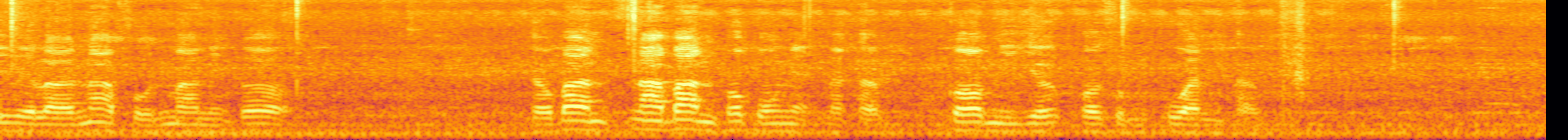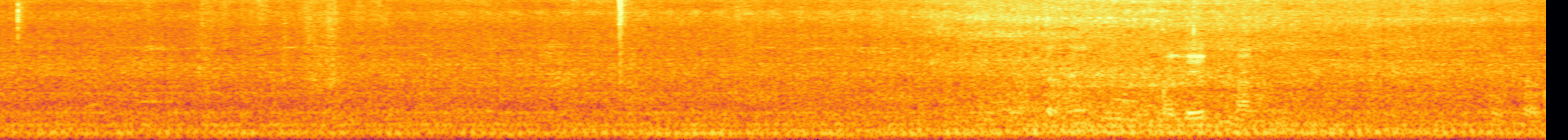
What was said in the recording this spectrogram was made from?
ๆเวลาหน้าฝนมาเนี่ยก็ แถวบ้านหน้าบ้านพ่อพงเนี่ยนะครับ ก็มีเยอะพอสมควรครับจะให้ดูเมล็ดมันนะครับ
